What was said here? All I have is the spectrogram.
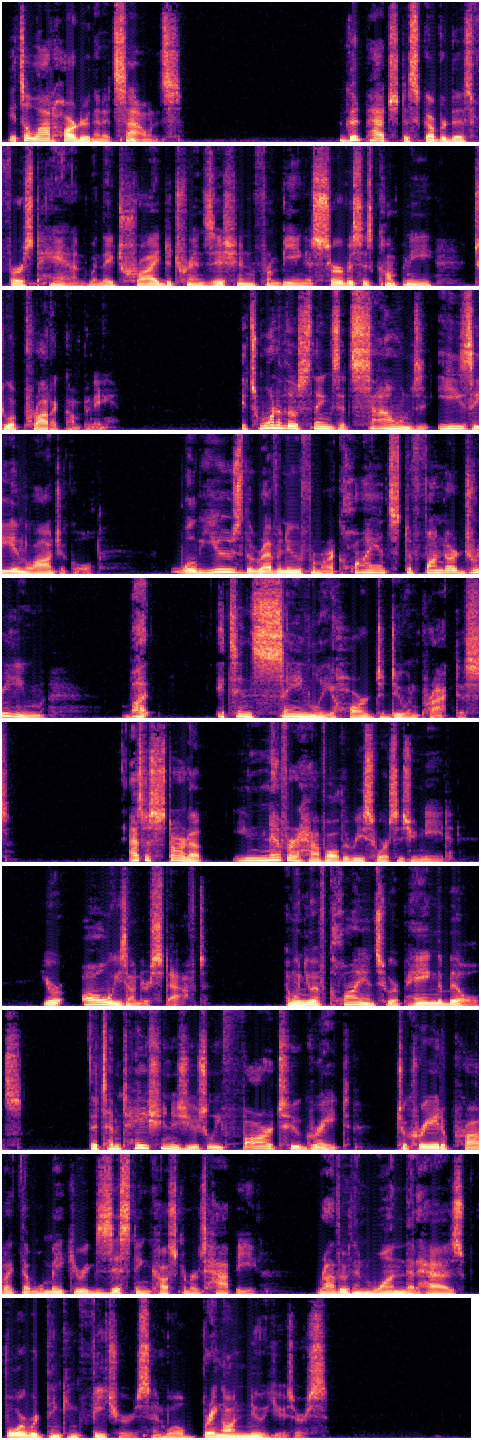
it's a lot harder than it sounds. Goodpatch discovered this firsthand when they tried to transition from being a services company to a product company. It's one of those things that sounds easy and logical. We'll use the revenue from our clients to fund our dream, but it's insanely hard to do in practice. As a startup, you never have all the resources you need. You're always understaffed. And when you have clients who are paying the bills, the temptation is usually far too great to create a product that will make your existing customers happy rather than one that has forward thinking features and will bring on new users.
